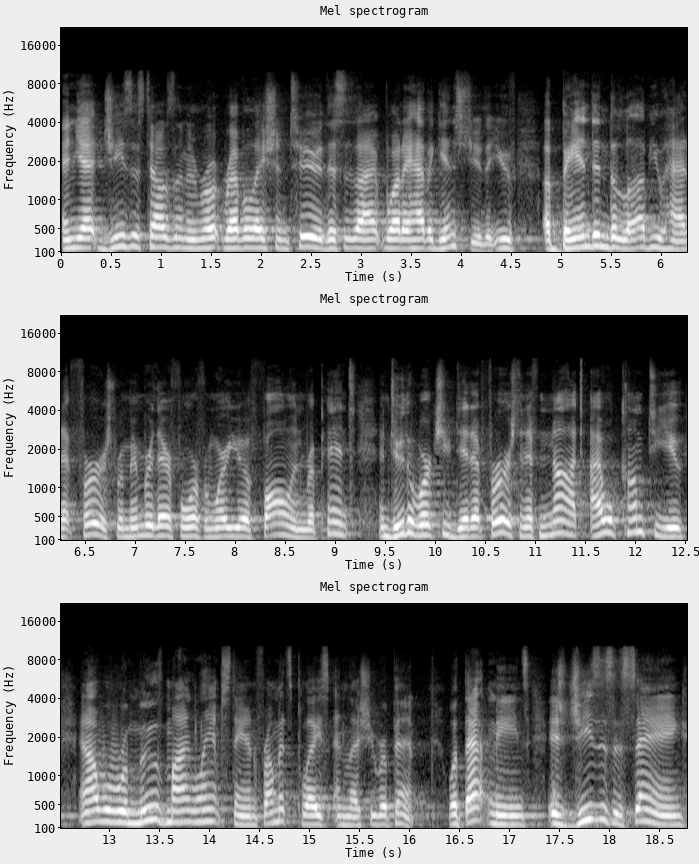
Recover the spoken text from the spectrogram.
And yet, Jesus tells them in Revelation 2 this is uh, what I have against you, that you've abandoned the love you had at first. Remember, therefore, from where you have fallen, repent and do the works you did at first. And if not, I will come to you and I will remove my lampstand from its place unless you repent. What that means is Jesus is saying,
